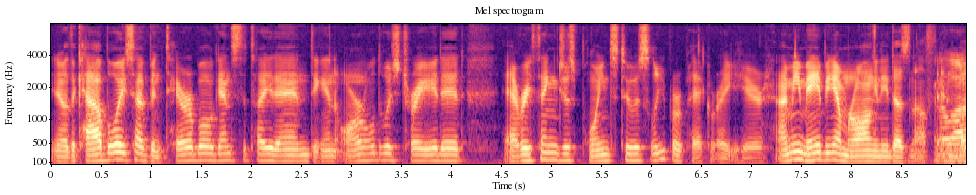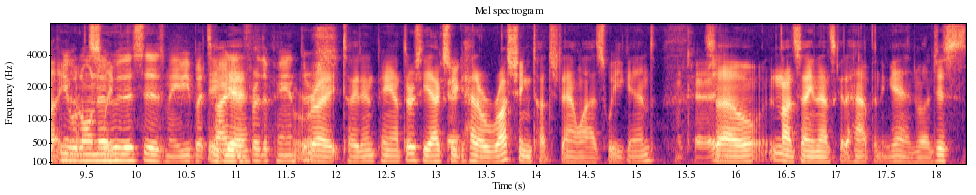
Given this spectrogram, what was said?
You know, the Cowboys have been terrible against the tight end. Dan Arnold was traded. Everything just points to a sleeper pick right here. I mean, maybe I'm wrong and he does nothing. And a lot of but, you people don't know sleep- who this is, maybe, but tight Yeah, end for the Panthers. Right, tight end Panthers. He actually Okay. had a rushing touchdown last weekend. Okay. So I'm not saying that's going to happen again, but just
